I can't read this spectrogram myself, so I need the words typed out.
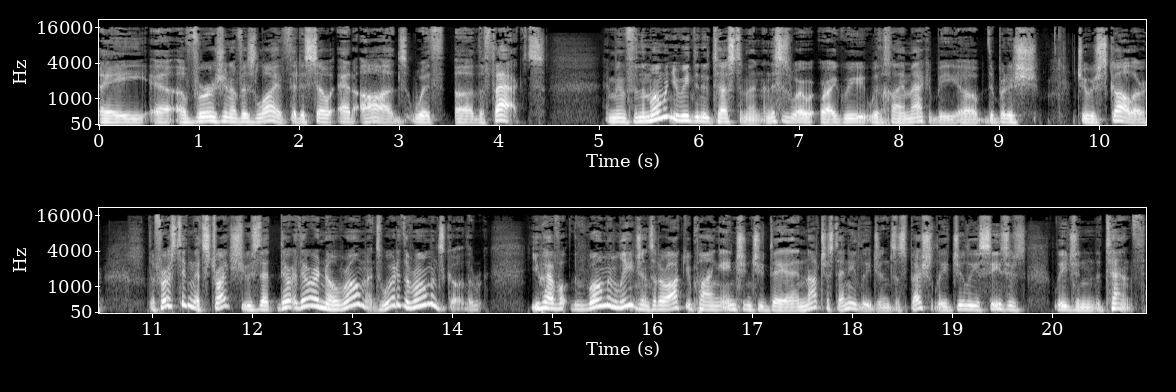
a, a version of his life that is so at odds with uh, the facts. I mean, from the moment you read the New Testament, and this is where, where I agree with Hyam Maccoby, uh, the British Jewish scholar, the first thing that strikes you is that there, there are no Romans. Where did the Romans go? The, you have Roman legions that are occupying ancient Judea, and not just any legions, especially Julius Caesar's legion, the tenth,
